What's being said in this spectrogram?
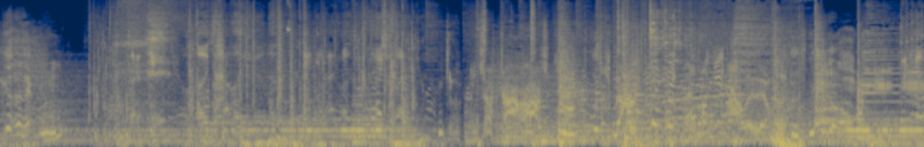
가 요?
